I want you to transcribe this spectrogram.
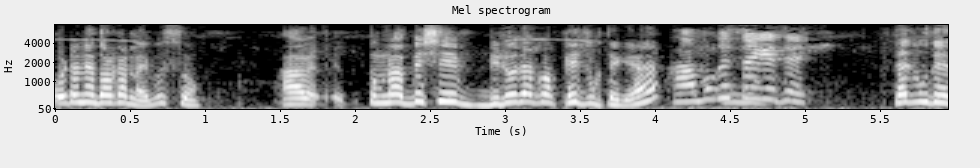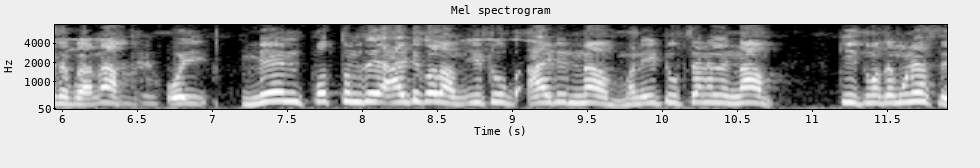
ওইটা নিয়ে দরকার নাই বুঝছ? আর তোমরা বেশি ভিডিও দেখো ফেসবুক থেকে হ্যাঁ? হ্যাঁ মুখে থেকে ফেসবুক থাকবে না? ওই মেন প্রথম যে আইডি করলাম ইউটিউব আইডির নাম মানে ইউটিউব চ্যানেলের নাম কি তোমাদের মনে আছে?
